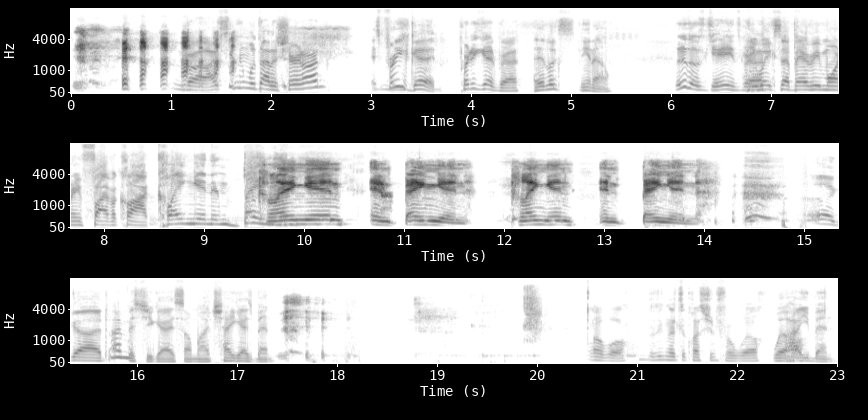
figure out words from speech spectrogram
Bro, I've seen him without a shirt on. It's pretty good. Pretty good, bro. It looks, you know. Look at those gains, bro. He wakes up every morning, five o'clock, clanging and banging. Clanging and banging. Clanging and banging. Oh God, I miss you guys so much. How you guys been? oh well, I think that's a question for Will. Will, how you been?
